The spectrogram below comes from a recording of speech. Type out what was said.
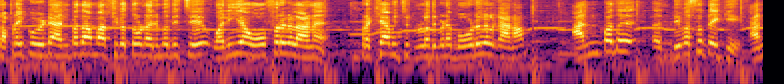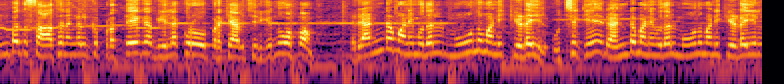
സപ്ലൈകോയുടെ അൻപതാം വാർഷികത്തോടനുബന്ധിച്ച് വലിയ ഓഫറുകളാണ് പ്രഖ്യാപിച്ചിട്ടുള്ളത്. ഇവിടെ ബോർഡുകൾ കാണാം. അൻപത് ദിവസത്തേക്ക് അൻപത് സാധനങ്ങൾക്ക് പ്രത്യേക വിലക്കുറവ് പ്രഖ്യാപിച്ചിരിക്കുന്നു. ഒപ്പം രണ്ട് മണി മുതൽ മൂന്ന് മണിക്കിടയിൽ ഉച്ചയ്ക്ക് രണ്ട് മണി മുതൽ മൂന്ന് മണിക്കിടയിൽ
